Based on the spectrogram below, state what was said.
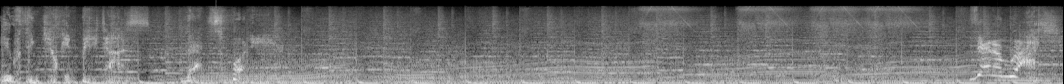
You think you can beat us? That's funny. Venom Rush!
